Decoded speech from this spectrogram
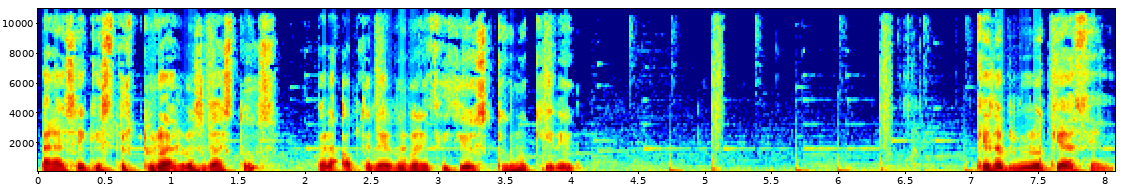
Para eso hay que estructurar los gastos para obtener los beneficios que uno quiere. ¿Qué es lo primero que hacen?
